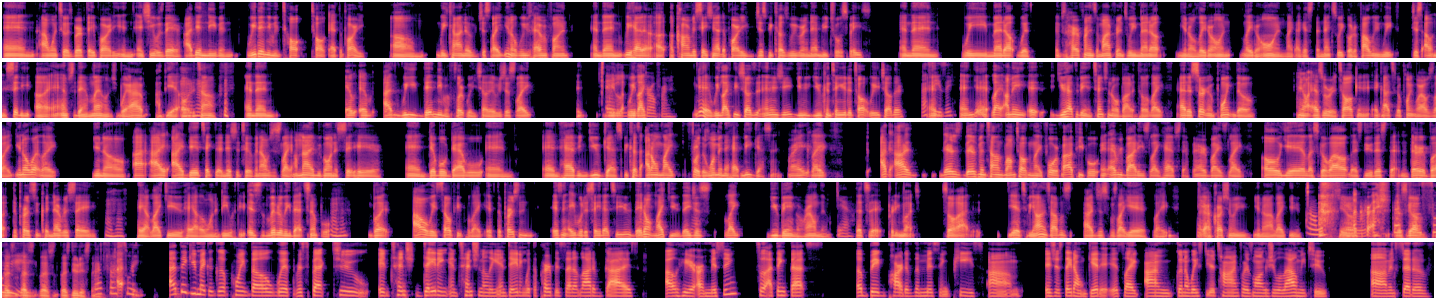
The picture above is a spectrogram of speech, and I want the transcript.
and I went to his birthday party, and and she was there. I didn't even we didn't even talk talk at the party. Um, we kind of just like you know we was having fun, and then we had a, a, conversation at the party just because we were in that mutual space, and then we met up with it was her friends and my friends. We met up, you know, later on later on, like I guess the next week or the following week, just out in the city uh, at Amsterdam Lounge where I I be at all the Mhm. time, and then it, it I we didn't even flirt with each other. It was just like we li- we my like girlfriend. yeah we liked each other's energy. You you continue to talk with each other, That's and, easy. and yeah, like I mean, it, you have to be intentional about it though. Like at a certain point though, you know, as we were talking, it got to the point where I was like, you know what, like, you know, I I I did take the initiative, and I was just like, I'm not even going to sit here and dibble dabble and and having you guess because I don't like for the women to have me guessing, right? Like, I I there's there's been times where I'm talking like four or five people, and everybody's like half stepping. Everybody's like, oh yeah, let's go out, let's do this, that, and the third. But the person could never say, Mhm. hey, I like you. Hey, I want to be with you. It's literally that simple. Mhm. But I always tell people like, if the person isn't able to say that to you, they don't like you. They Yeah. just like you being around them. Yeah. That's it, pretty much. So I, yeah, to be honest, I was, I just was like, yeah, like I got a crush on you. You know, I like you. Oh, that's You know, cute. A crush. let's That's go. so let's, let's let's let's do this thing. That's so I- sweet. I think you make a good point though with respect to intention dating intentionally and dating with the purpose that a lot of guys out here are missing. So I think that's a big part of the missing piece. Um it's just they don't get it. It's like I'm going to waste your time for as long as you allow me to um instead of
